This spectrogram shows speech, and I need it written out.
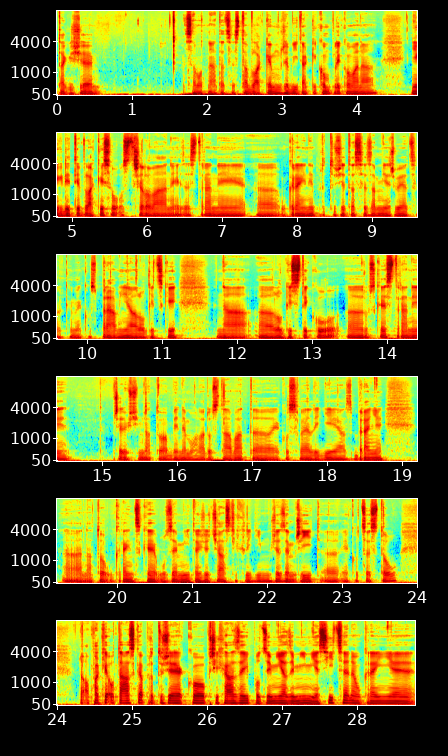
takže samotná ta cesta vlakem může být taky komplikovaná. Někdy ty vlaky jsou ostřelovány ze strany uh, Ukrajiny, protože ta se zaměřuje celkem jako správně a logicky na uh, logistiku ruské strany, především na to, aby nemohla dostávat eh, jako své lidi a zbraně eh, na to ukrajinské území, takže část těch lidí může zemřít eh, jako cestou. No a pak je otázka, protože jako přicházejí podzimní a zimní měsíce, na Ukrajině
